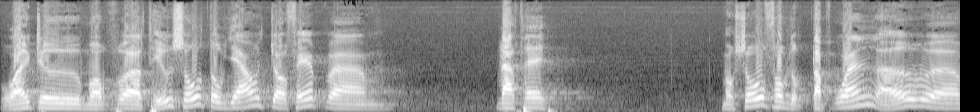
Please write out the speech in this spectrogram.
Ngoại trừ một à, thiểu số tôn giáo cho phép à, đa thê, một số phong tục tập quán ở à,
